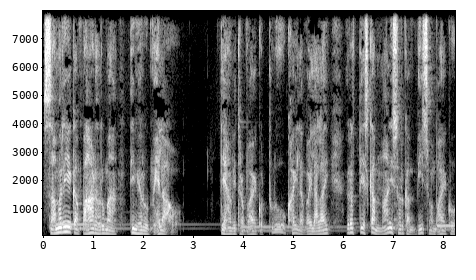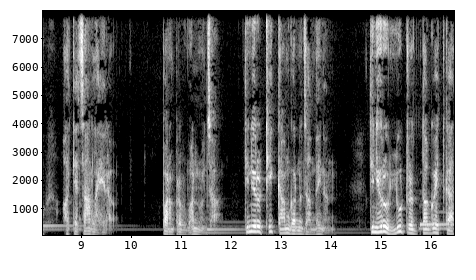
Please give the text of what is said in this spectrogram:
सामरिएका पहाडहरूमा तिमीहरू भेला हो। त्यहाँभित्र भएको ठुलो खैला बैलालाई र त्यसका मानिसहरूका बिचमा भएको अत्याचारलाई हेर। परमप्रभु भन्नुहुन्छ तिनीहरू ठिक काम गर्न जान्दैनन्। तिनीहरू लुट र दगैतका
